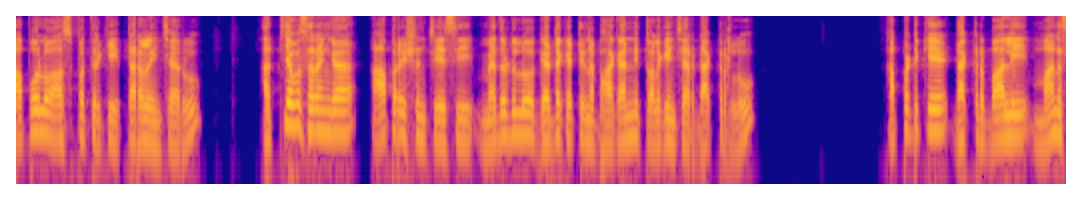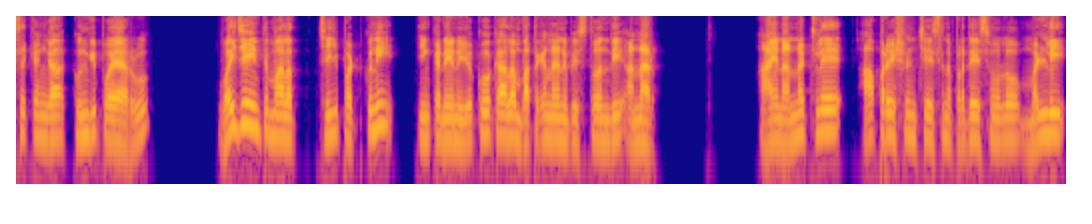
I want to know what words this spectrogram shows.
అపోలో ఆసుపత్రికి తరలించారు. అత్యవసరంగా ఆపరేషన్ చేసి మెదడులో గడ్డకట్టిన భాగాన్ని తొలగించారు డాక్టర్లు. అప్పటికే డాక్టర్ బాలి మానసికంగా కుంగిపోయారు. వైజయంతిమాల చెయ్యి పట్టుకుని ఇంక నేను ఎక్కువ కాలం బతకననిపిస్తోంది అన్నారు. ఆయన అన్నట్లే ఆపరేషన్ చేసిన ప్రదేశంలో మళ్ళీ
